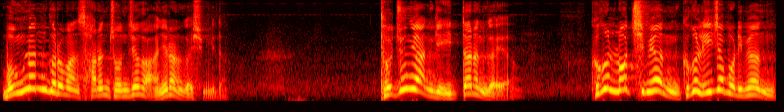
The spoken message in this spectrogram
먹는 거로만 사는 존재가 아니라는 것입니다. 더 중요한 게 있다는 거예요. 그걸 놓치면, 그걸 잊어버리면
